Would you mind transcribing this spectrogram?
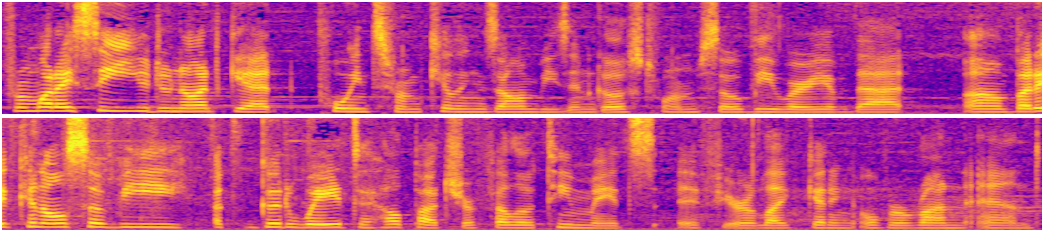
from what I see you do not get points from killing zombies in ghost form, so be wary of that. Uh, but it can also be a good way to help out your fellow teammates if you're like getting overrun and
